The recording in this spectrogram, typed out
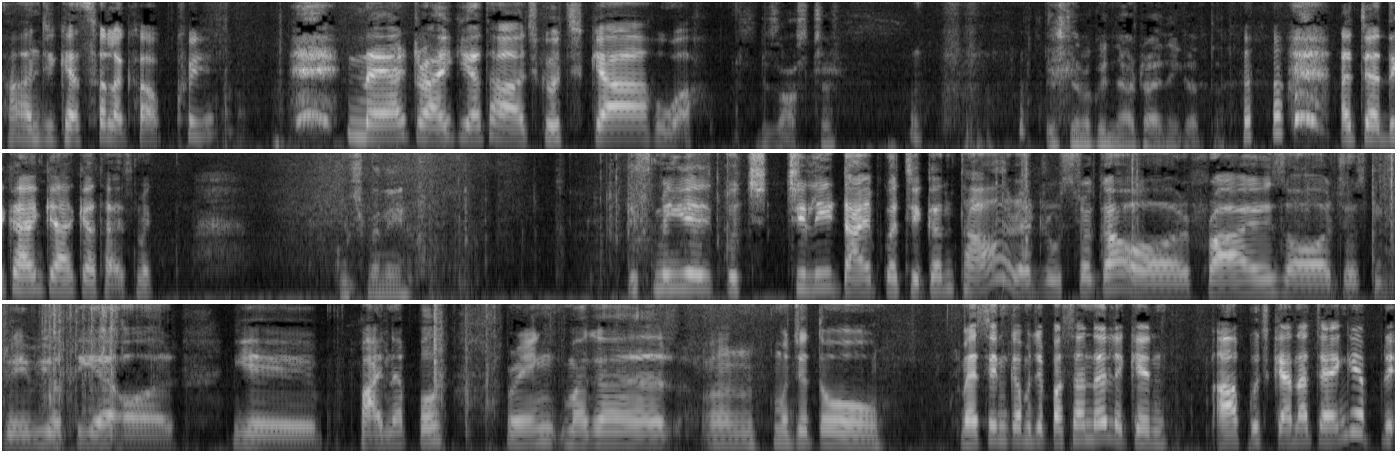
हाँ जी कैसा लगा आपको ये? नया ट्राई किया था आज कुछ क्या हुआ? डिजास्टर इसलिए मैं कोई नया ट्राई नहीं करता। अच्छा दिखाएँ क्या क्या था इसमें। कुछ में नहीं। इसमें ये कुछ चिली टाइप का चिकन था रेड रूस्टर का और फ्राइज और जो इसकी ग्रेवी होती है और ये पाइन रिंग मगर मुझे तो वैसे इनका मुझे पसंद है लेकिन आप कुछ कहना चाहेंगे अपने?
